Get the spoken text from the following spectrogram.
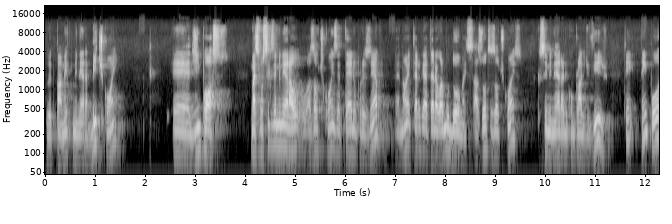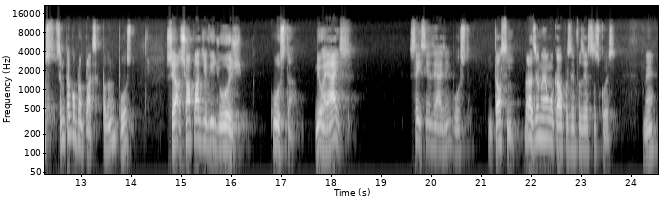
o equipamento minera Bitcoin, é, de impostos. Mas se você quiser minerar as altcoins Ethereum, por exemplo, é, não Ethereum, que a Ethereum agora mudou, mas as outras altcoins que você minera ali com placa de vídeo, tem, tem imposto. Você não está comprando placa, você está pagando imposto. Se, se uma placa de vídeo hoje custa mil reais, 600 reais é imposto. Então, sim, o Brasil não é um local para você fazer essas coisas. Né?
